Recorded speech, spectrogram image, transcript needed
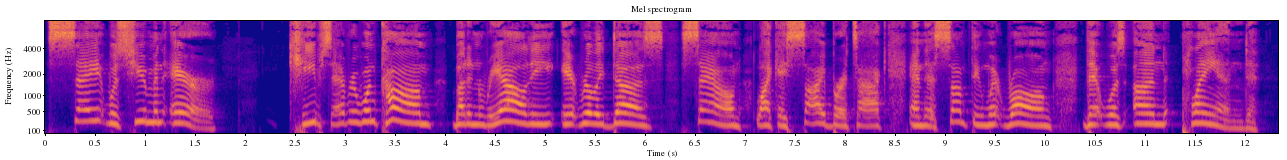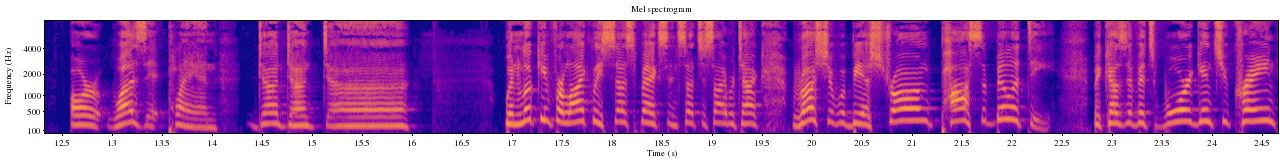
say it was human error keeps everyone calm, but in reality, it really does sound like a cyber attack and that something went wrong that was unplanned. Or was it planned? Dun dun dun. When looking for likely suspects in such a cyber attack, Russia would be a strong possibility because of its war against Ukraine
